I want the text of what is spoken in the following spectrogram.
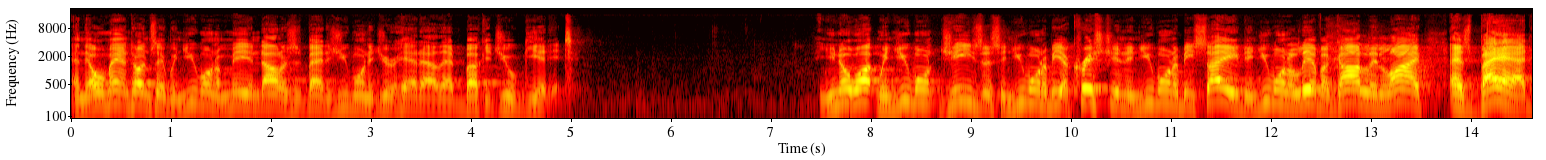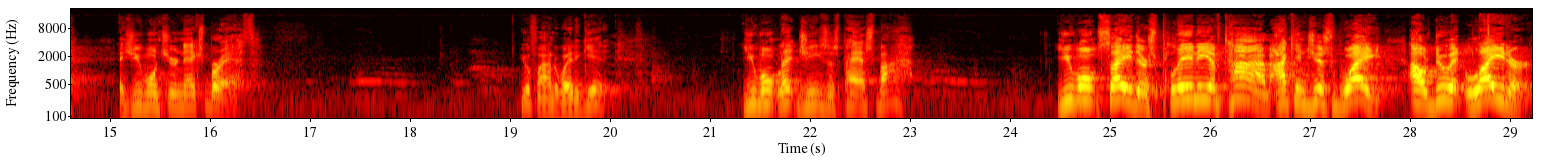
And the old man told him, said, When you want a million dollars as bad as you wanted your head out of that bucket, you'll get it. And you know what? When you want Jesus and you want to be a Christian and you want to be saved and you want to live a godly life as bad as you want your next breath, you'll find a way to get it. You won't let Jesus pass by. You won't say, There's plenty of time. I can just wait. I'll do it later.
